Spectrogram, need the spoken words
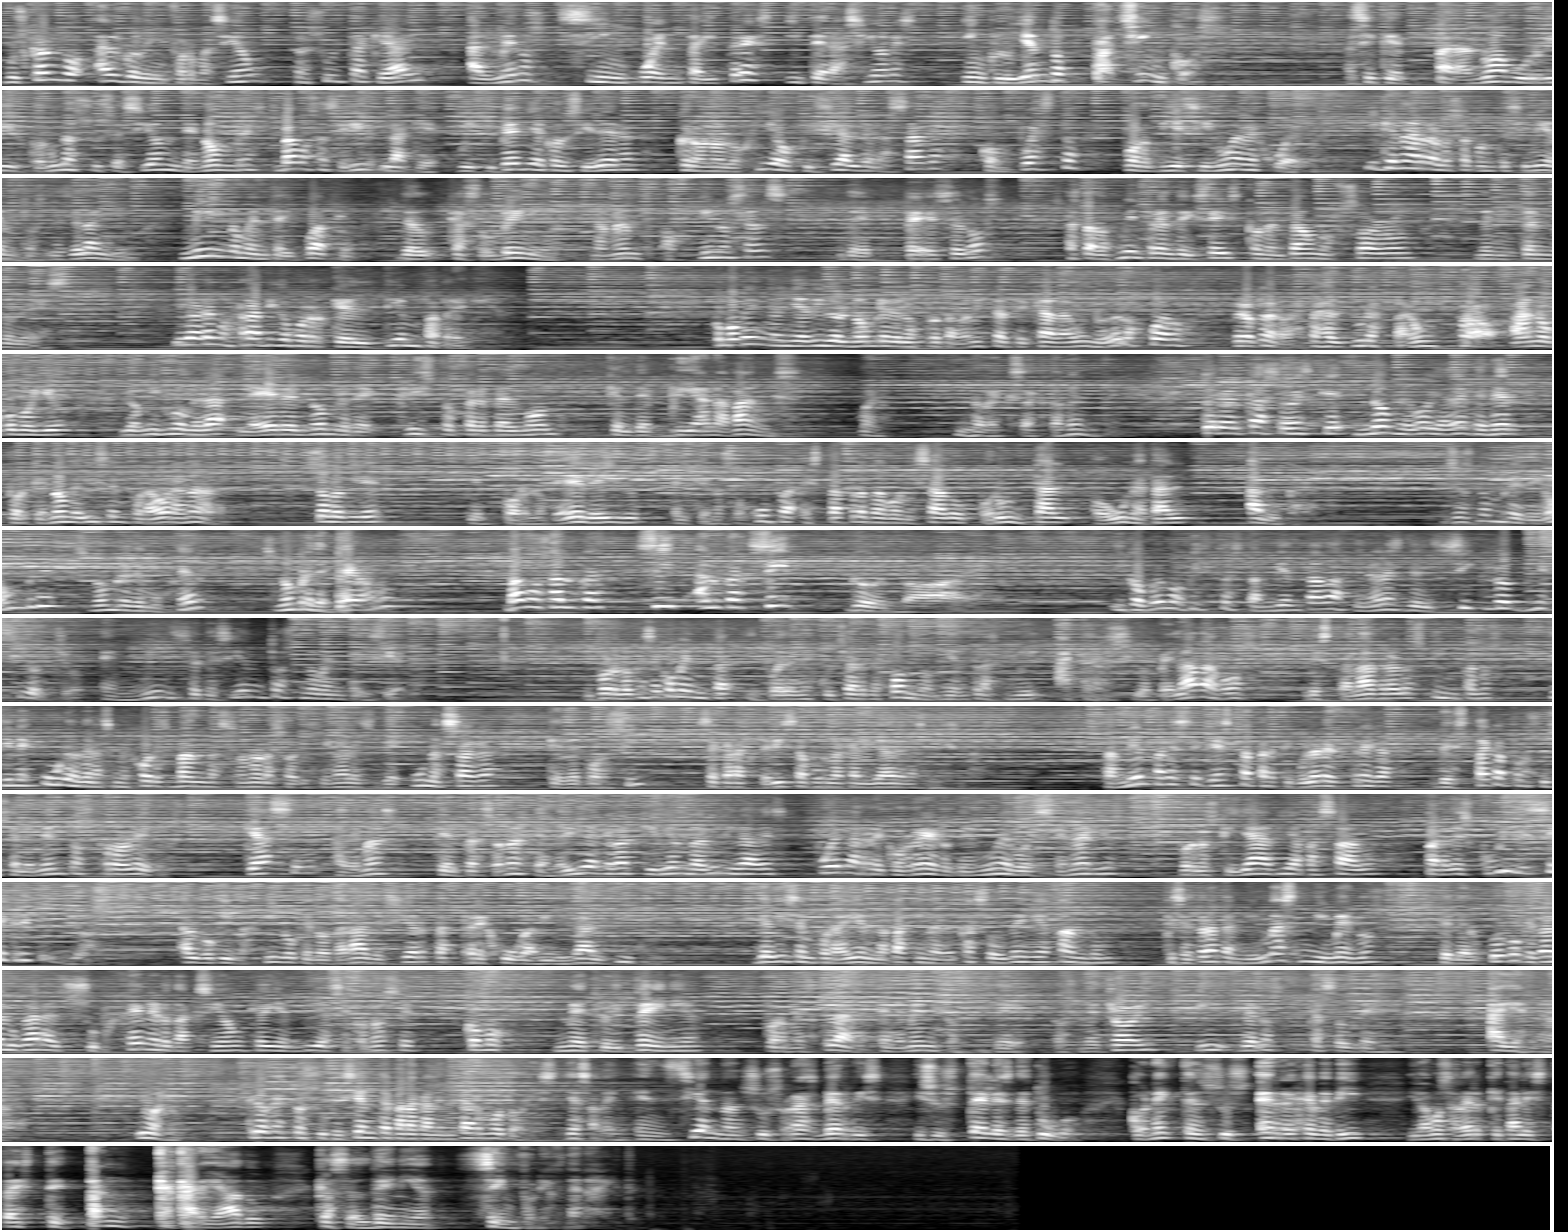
Buscando algo de información, resulta que hay al menos 53 iteraciones, incluyendo pachincos. Así que, para no aburrir con una sucesión de nombres, vamos a seguir la que Wikipedia considera cronología oficial de la saga, compuesta por 19 juegos, y que narra los acontecimientos desde el año 1094 del Castlevania Lament of Innocence de PS2 hasta 2036 con el Down of Sorrow de Nintendo DS. Y lo haremos rápido porque el tiempo apremia. Como ven, he añadido el nombre de los protagonistas de cada uno de los juegos, pero claro, a estas alturas, para un profano como yo, lo mismo me da leer el nombre de Christopher Belmont que el de Brianna Banks. Bueno, no exactamente. Pero el caso es que no me voy a detener porque no me dicen por ahora nada. Solo diré que por lo que he leído, el que nos ocupa está protagonizado por un tal o una tal Alucard. ¿Eso es nombre de hombre? ¿Es nombre de mujer? ¿Es nombre de perro? ¡Vamos, Alucard! ¡Sí, Alucard, sí! Goodbye. Y como hemos visto, está ambientada a finales del siglo XVIII, en 1797. Y por lo que se comenta, y pueden escuchar de fondo mientras mi aterciopelada voz les taladra los tímpanos, tiene una de las mejores bandas sonoras originales de una saga que de por sí se caracteriza por la calidad de las mismas. También parece que esta particular entrega destaca por sus elementos roleros, que hacen, además, que el personaje a medida que va adquiriendo habilidades pueda recorrer de nuevo escenarios por los que ya había pasado para descubrir secretillos, algo que imagino que dotará de cierta rejugabilidad al título. Ya dicen por ahí en la página de Castlevania Fandom que se trata ni más ni menos que del juego que da lugar al subgénero de acción que hoy en día se conoce como Metroidvania, por mezclar elementos de los Metroid y de los Castlevania. Ahí es nada. Y bueno, creo que esto es suficiente para calentar motores. Ya saben, enciendan sus Raspberries y sus teles de tubo, conecten sus RGB y vamos a ver qué tal está este tan cacareado Castlevania Symphony of the Night.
